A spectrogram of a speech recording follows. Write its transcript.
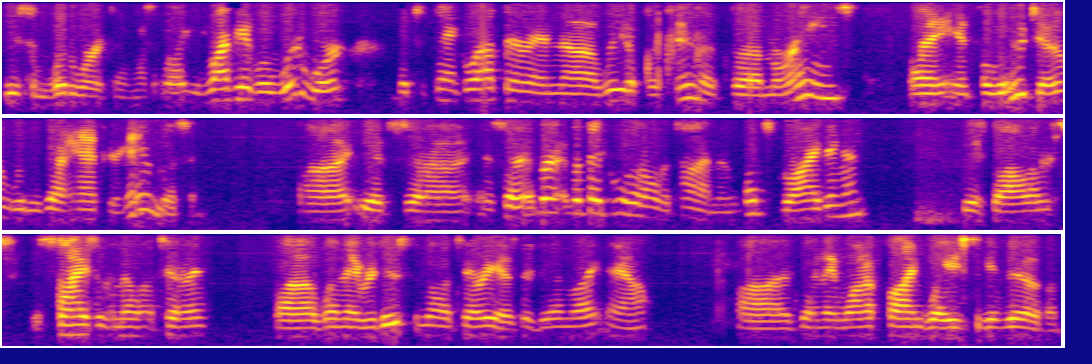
do some woodworking. I said, well, you might be able to woodwork, but you can't go out there and uh, lead a platoon of uh, Marines uh, in Fallujah when you've got half your hand missing. Uh, it's uh, so, but but they pull it all the time. And what's driving it? is dollars, the size of the military. Uh, when they reduce the military, as they're doing right now, uh, then they want to find ways to get rid of them.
